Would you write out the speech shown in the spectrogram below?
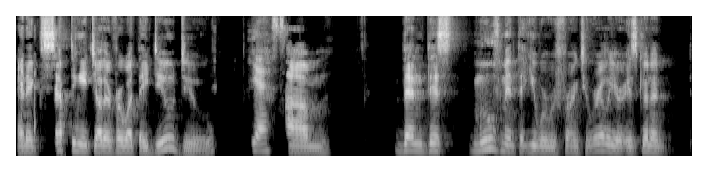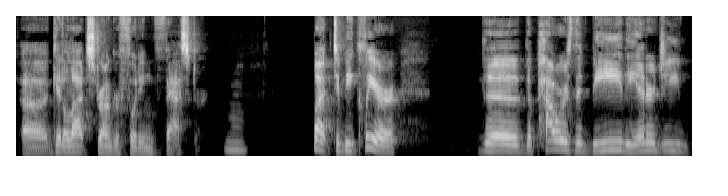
and accepting each other for what they do do. Yes. Um, then this movement that you were referring to earlier is going to uh, get a lot stronger footing faster. Mm. But to be clear, the the powers that be, the energy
